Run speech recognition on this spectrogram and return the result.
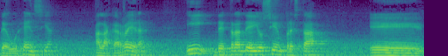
de urgencia, a la carrera, y detrás de ellos siempre está eh,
